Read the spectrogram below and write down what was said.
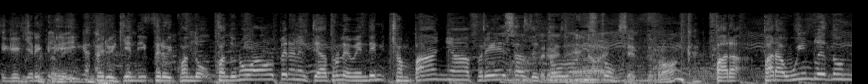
¿Qué quiere que le diga? Pero, ¿y quién, pero ¿y cuando, cuando uno va a ópera en el teatro le venden champaña, fresas, de todo esto. se ronca. Para, para Wimbledon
